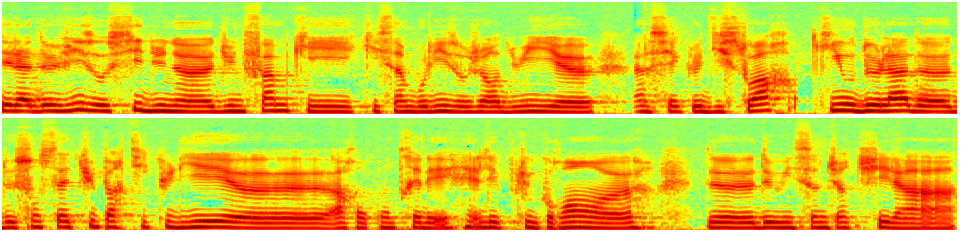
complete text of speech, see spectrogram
la devise aussi d'une femme qui, qui symbolise aujourd'hui euh, un siècle d'histoire, qui au-delà de, son statut particulier euh, a rencontré les, les plus grands euh, de, de, Winston Churchill à,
